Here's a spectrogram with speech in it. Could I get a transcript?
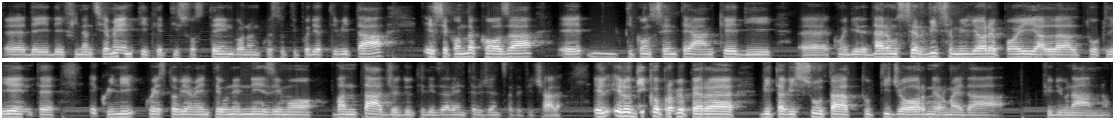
eh, dei, dei, finanziamenti che ti sostengono in questo tipo di attività e seconda cosa eh, ti consente anche di eh, come dire, dare un servizio migliore poi al, al, tuo cliente e quindi questo ovviamente è un ennesimo vantaggio di utilizzare l'intelligenza artificiale e, e lo dico proprio per vita vissuta tutti i giorni ormai da più di un anno.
